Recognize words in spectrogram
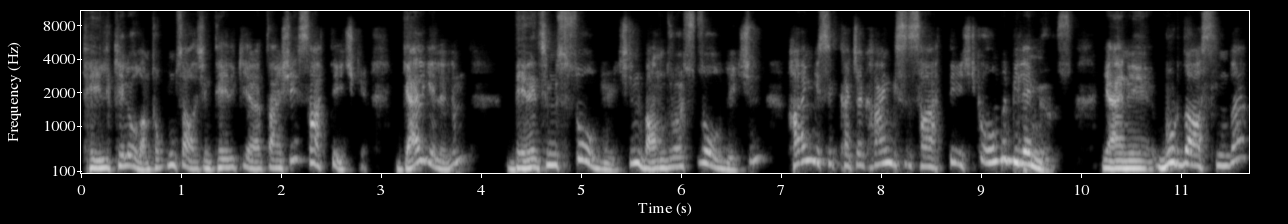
tehlikeli olan, toplumsal için tehlike yaratan şey sahte içki. Gel gelelim denetimsiz olduğu için, bandrolsüz olduğu için hangisi kaçak, hangisi sahte içki onu bilemiyoruz. Yani burada aslında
